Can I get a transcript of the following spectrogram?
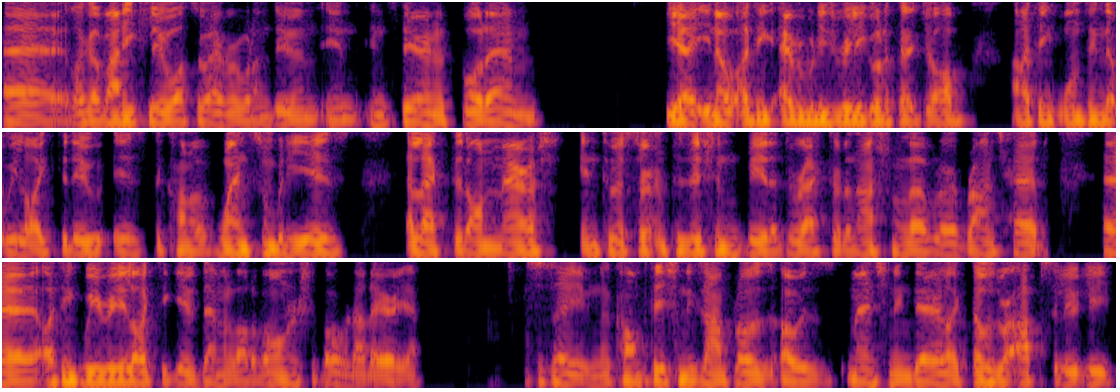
uh, like I've any clue whatsoever what I'm doing in in steering it. But um, yeah, you know, I think everybody's really good at their job, and I think one thing that we like to do is to kind of when somebody is elected on merit into a certain position, be it a director at a national level or a branch head, uh, I think we really like to give them a lot of ownership over that area to say even the competition example I was, I was mentioning there, like those were absolutely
